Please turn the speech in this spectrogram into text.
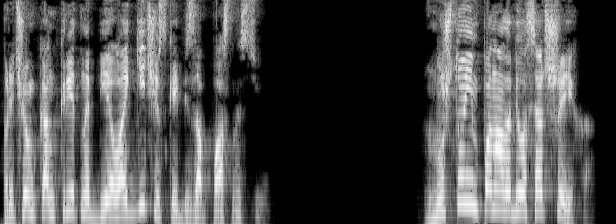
Причем конкретно биологической безопасностью? Ну что им понадобилось от шейха?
